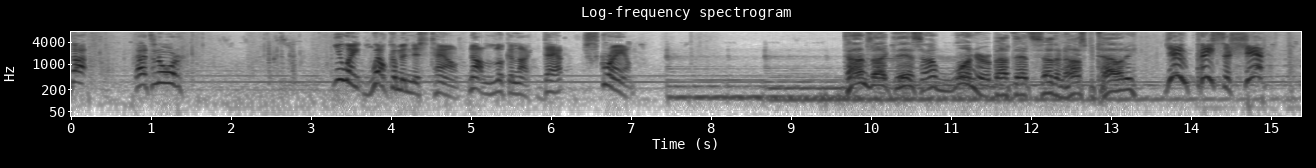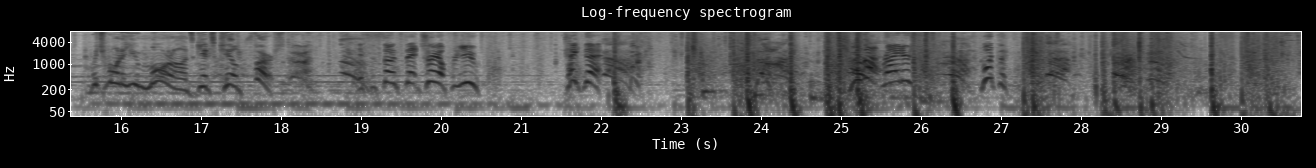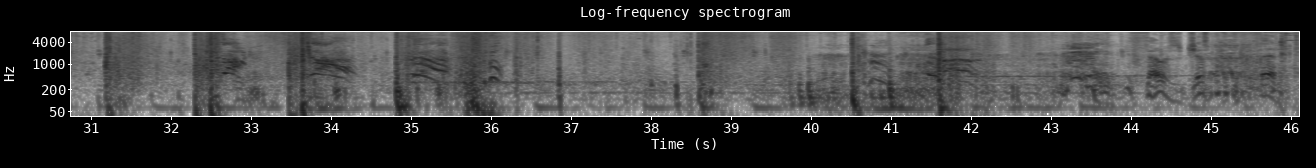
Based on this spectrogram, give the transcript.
Stop! That's an order. You ain't welcome in this town, not looking like that. Scram. Times like this, I wonder about that southern hospitality. You piece of shit! Which one of you morons gets killed first? It's the Sunset Trail for you. Take that. Move up, Raiders! What the? You fellas are just pathetic.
